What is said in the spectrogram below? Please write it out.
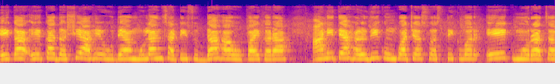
एका एकादशी आहे उद्या मुलांसाठी सुद्धा हा उपाय करा. आणि त्या हळदी कुंकवाच्या स्वस्तिकवर एक मोराचा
